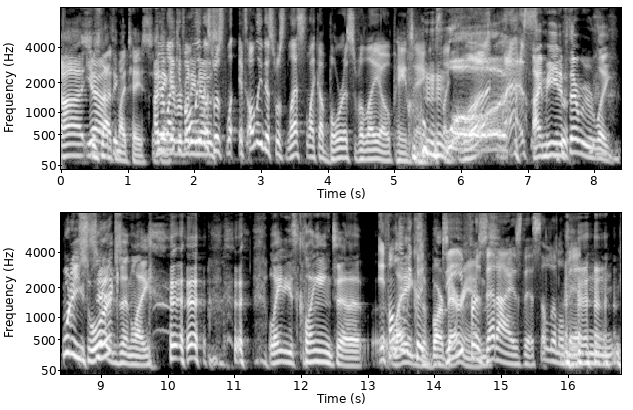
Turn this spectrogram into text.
Uh, It's yeah, just not think- my taste. I You're think like if only knows- this was if only this was less like a Boris Vallejo painting. It's like What? what less? I mean, if there were like What are you, swords sick? and like ladies clinging to if only we legs could of barbarians. defrazetize this a little bit.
